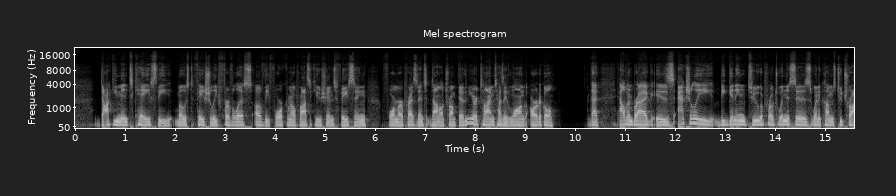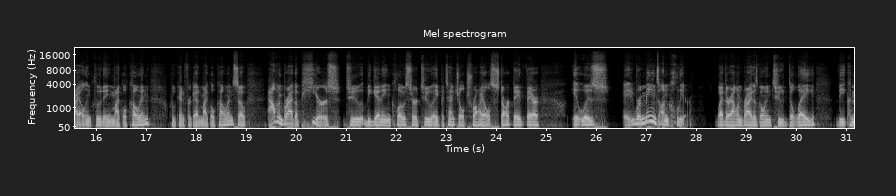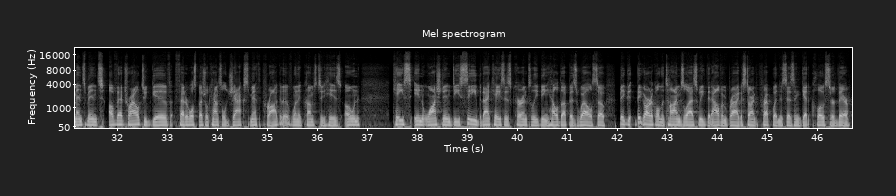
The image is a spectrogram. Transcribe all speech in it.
document case, the most facially frivolous of the four criminal prosecutions facing former President Donald Trump there. The New York Times has a long article that Alvin Bragg is actually beginning to approach witnesses when it comes to trial, including Michael Cohen. Who can forget Michael Cohen? So Alvin Bragg appears to be getting closer to a potential trial start date there. It was it remains unclear whether Alvin Bragg is going to delay the commencement of that trial to give federal special counsel Jack Smith prerogative when it comes to his own case in Washington D.C., but that case is currently being held up as well. So big big article in the Times last week that Alvin Bragg is starting to prep witnesses and get closer there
